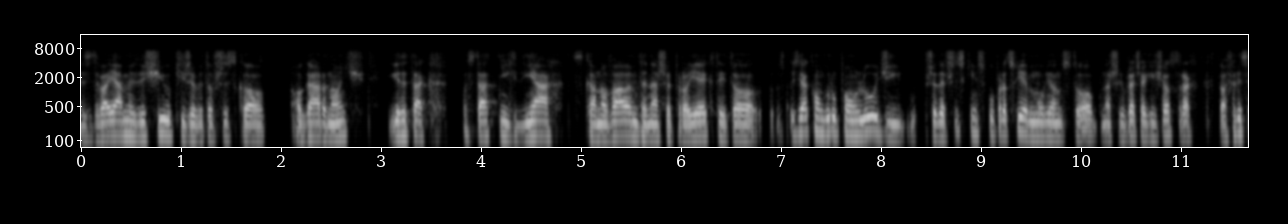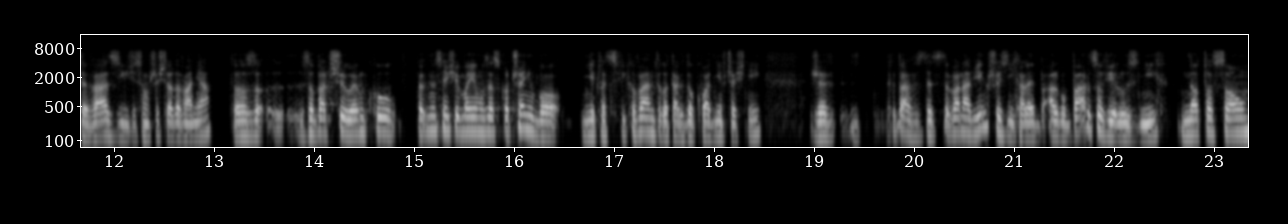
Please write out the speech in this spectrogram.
zdwajamy wysiłki, żeby to wszystko ogarnąć. I gdy tak w ostatnich dniach skanowałem te nasze projekty, to z jaką grupą ludzi przede wszystkim współpracujemy, mówiąc tu o naszych braciach i siostrach w Afryce, w Azji, gdzie są prześladowania, to zobaczyłem ku w pewnym sensie mojemu zaskoczeniu, bo nie klasyfikowałem tego tak dokładnie wcześniej, że chyba zdecydowana większość z nich, ale albo bardzo wielu z nich, no to są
